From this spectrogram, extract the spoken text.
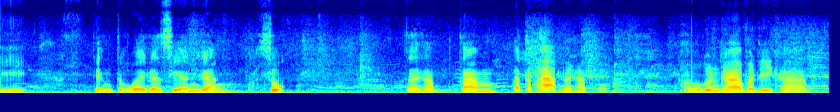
ที่ เตรียมตัววัยเกษียณอย่างสุขนะครับ ตามอัตภาพนะครับผม ขอบพระคุณครับสวัสดีครับ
